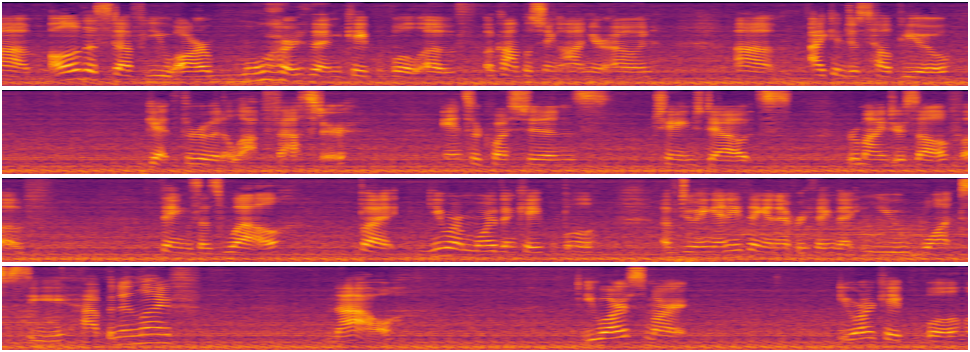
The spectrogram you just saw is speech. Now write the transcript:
Um, all of this stuff you are more than capable of accomplishing on your own. Um, I can just help you get through it a lot faster. Answer questions, change doubts, remind yourself of things as well. But you are more than capable of doing anything and everything that you want to see happen in life now. You are smart. You are capable.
